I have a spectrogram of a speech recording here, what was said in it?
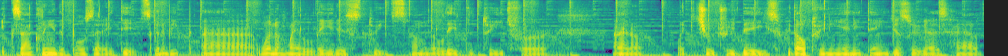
exactly in the post that I did. It's gonna be uh, one of my latest tweets. I'm gonna leave the tweet for I don't know, like two three days without tweeting anything, just so you guys have.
